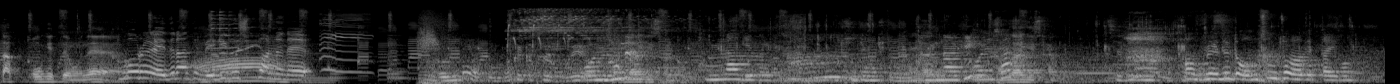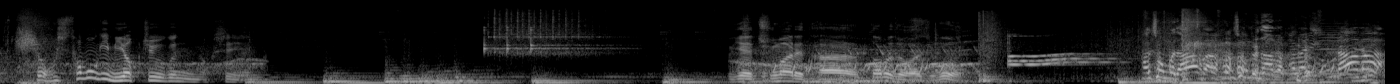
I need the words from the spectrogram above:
딱 오기 때문에 그거를 애들한테 먹이고 싶었는데 당나귀 설렁탕. 당나귀 당나귀? 당나귀 살. 아 우리 애들도 엄청 좋아하겠다 이거. 저 혹시 소고기 미역죽은 혹시 그게 주말에 다 떨어져가지고 박청구 나와봐. 박청구 나와봐. 가만히 나와봐.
